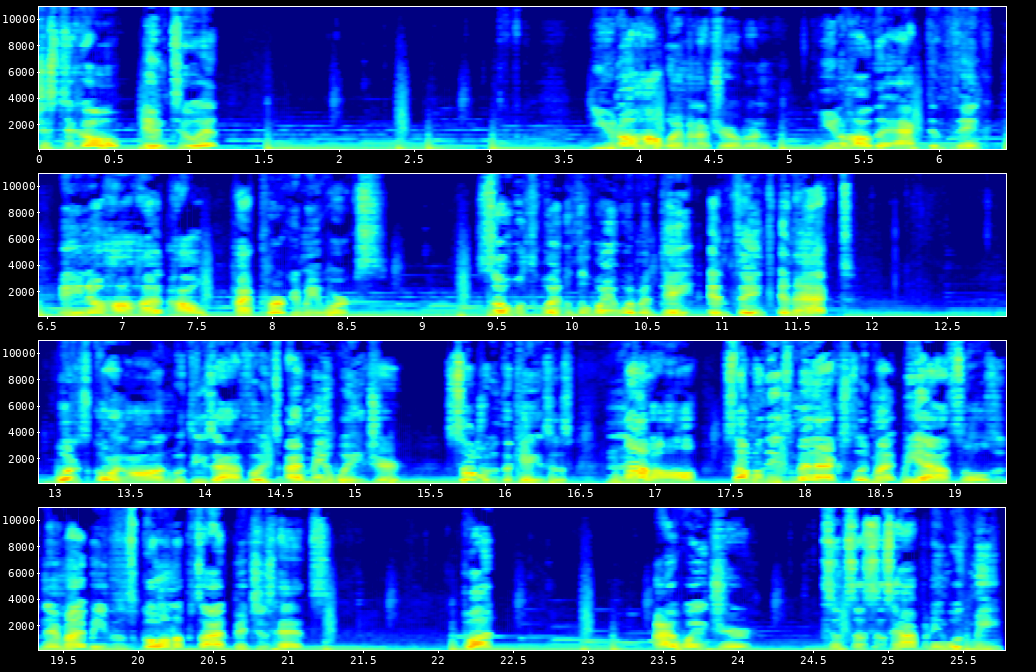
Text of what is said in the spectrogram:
just to go into it, you know how women are children. You know how they act and think. And you know how, how, how hypergamy works. So, with the way women date and think and act, what is going on with these athletes? I may wager some of the cases, not all. Some of these men actually might be assholes and they might be just going upside bitches' heads. But I wager, since this is happening with me,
